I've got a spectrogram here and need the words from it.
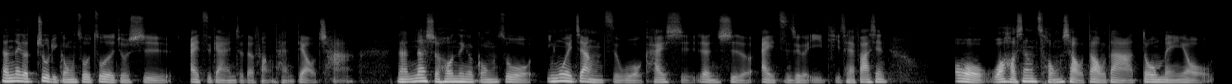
但那个助理工作做的就是艾滋感染者的访谈调查，那那时候那个工作，因为这样子，我开始认识了艾滋这个议题，才发现。哦，我好像从小到大都没有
